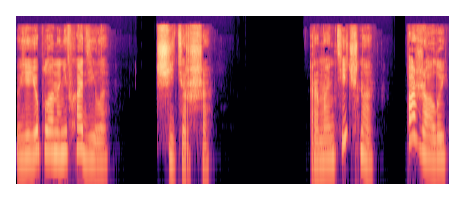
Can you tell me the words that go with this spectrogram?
в ее планы не входило. Читерша. Романтично? Пожалуй,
